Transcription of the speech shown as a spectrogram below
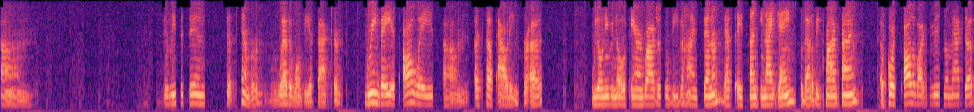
Um, at least it's in September. Weather won't be a factor. Green Bay is always um, a tough outing for us. We don't even know if Aaron Rodgers will be behind center. That's a Sunday night game, so that'll be prime time. Of course, all of our divisional matchups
